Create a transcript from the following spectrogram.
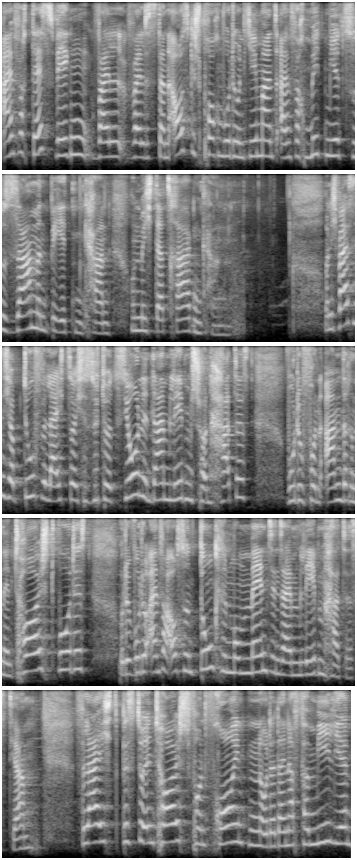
einfach deswegen, weil, weil es dann ausgesprochen wurde und jemand einfach mit mir zusammen beten kann und mich da tragen kann. Und ich weiß nicht, ob du vielleicht solche Situationen in deinem Leben schon hattest, wo du von anderen enttäuscht wurdest oder wo du einfach auch so einen dunklen Moment in deinem Leben hattest, ja. Vielleicht bist du enttäuscht von Freunden oder deiner Familie,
